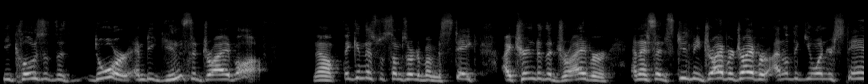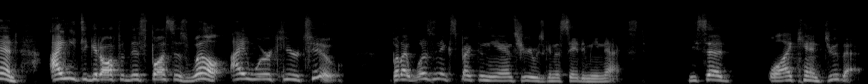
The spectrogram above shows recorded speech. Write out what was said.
he closes the door and begins to drive off. Now, thinking this was some sort of a mistake, I turned to the driver and I said, Excuse me, driver, driver, I don't think you understand. I need to get off of this bus as well. I work here too. But I wasn't expecting the answer he was going to say to me next. He said, well, I can't do that.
